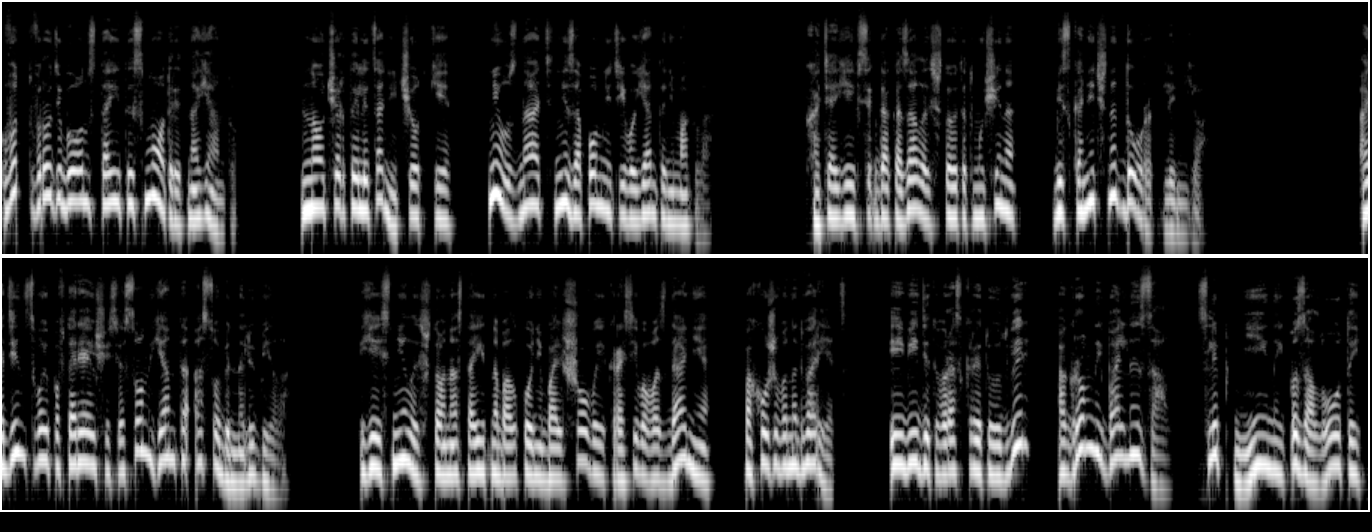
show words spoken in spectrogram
Вот вроде бы он стоит и смотрит на Янту, но черты лица нечеткие, ни узнать, ни запомнить его Янта не могла. Хотя ей всегда казалось, что этот мужчина бесконечно дорог для нее. Один свой повторяющийся сон Янта особенно любила. Ей снилось, что она стоит на балконе большого и красивого здания, похожего на дворец, и видит в раскрытую дверь огромный бальный зал с лепниной, позолотой,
